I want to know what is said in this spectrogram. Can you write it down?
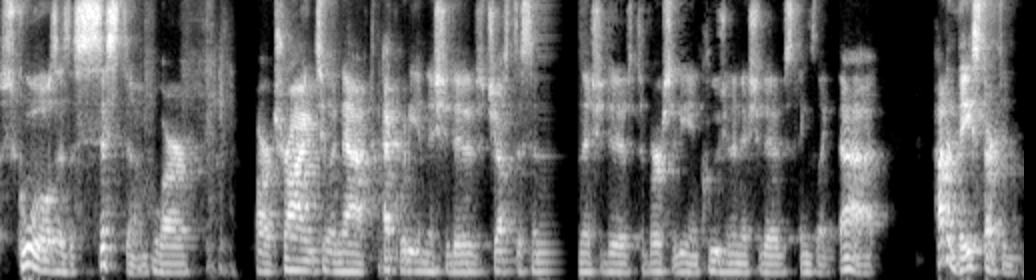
schools as a system who are are trying to enact equity initiatives, justice initiatives, diversity, inclusion initiatives, things like that. How do they start to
